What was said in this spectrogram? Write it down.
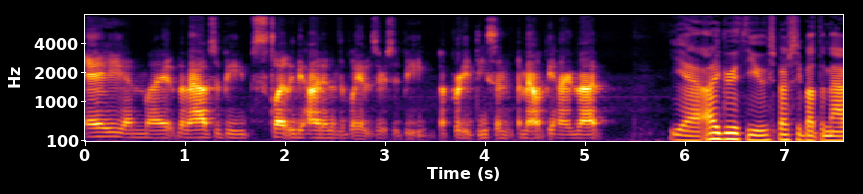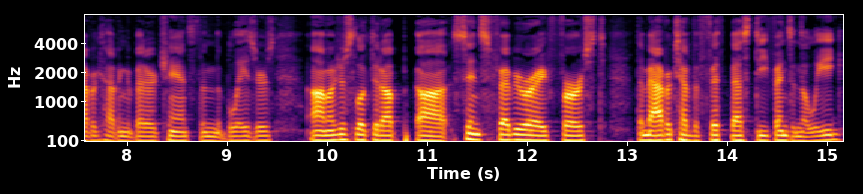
A, and my the Mavs would be slightly behind, it and the Blazers would be a pretty decent amount behind that. Yeah, I agree with you, especially about the Mavericks having a better chance than the Blazers. Um, I just looked it up. Uh, since February 1st, the Mavericks have the fifth best defense in the league.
